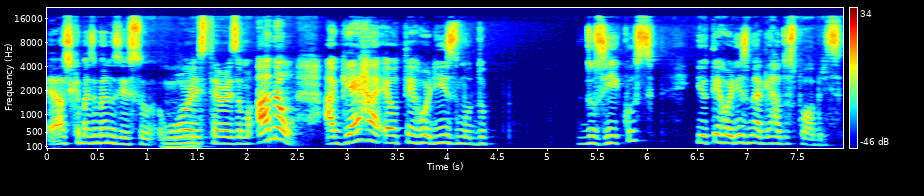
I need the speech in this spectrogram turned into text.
Eu acho que é mais ou menos isso. War is terrorism. Ah, não! A guerra é o terrorismo do dos ricos e o terrorismo é a guerra dos pobres.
